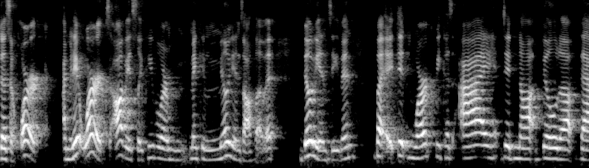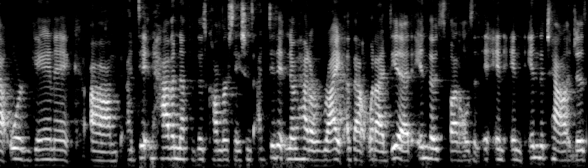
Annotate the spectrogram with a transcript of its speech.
doesn't work. I mean, it works. Obviously, people are making millions off of it, billions even but it didn't work because I did not build up that organic. Um, I didn't have enough of those conversations. I didn't know how to write about what I did in those funnels and in, in, in the challenges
